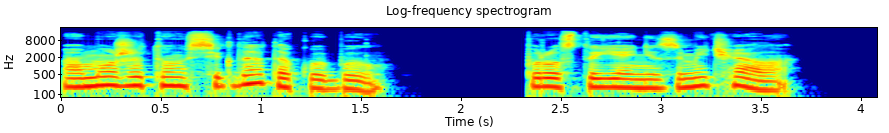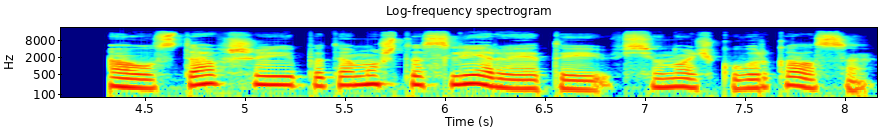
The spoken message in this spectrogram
А может, он всегда такой был? Просто я не замечала. А уставший, потому что с Лерой этой всю ночь кувыркался.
